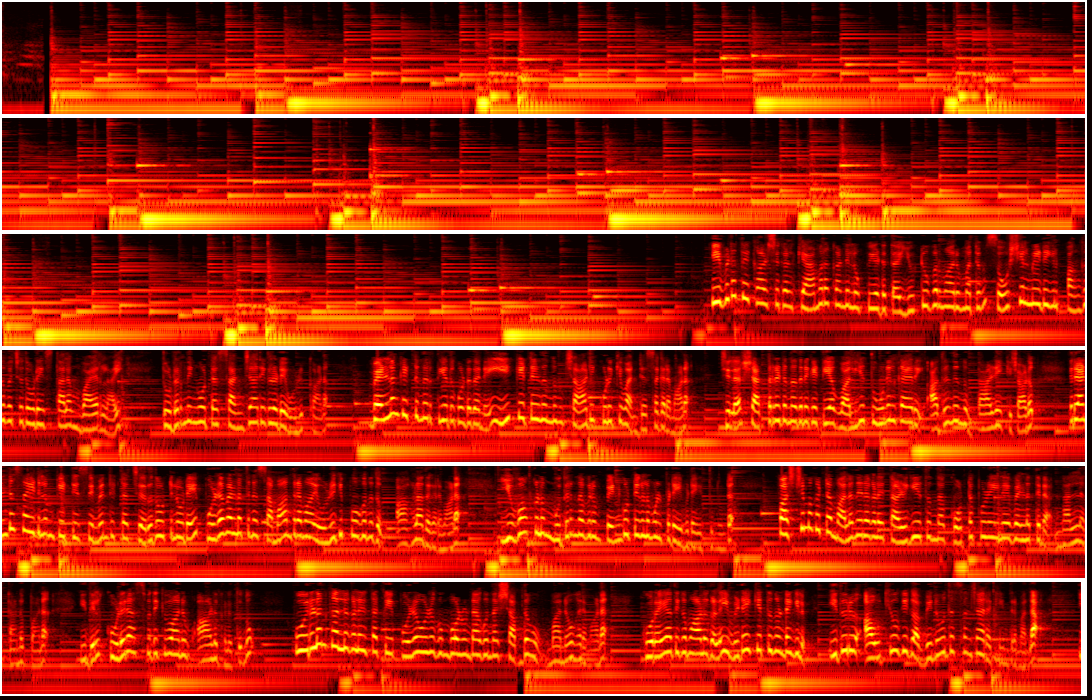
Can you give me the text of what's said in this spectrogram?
ഇവിടത്തെ കാഴ്ചകൾ ക്യാമറ കണ്ണിൽ ഒപ്പിയെടുത്ത് യൂട്യൂബർമാരും മറ്റും സോഷ്യൽ മീഡിയയിൽ പങ്കുവച്ചതോടെ സ്ഥലം വൈറലായി. തുടർന്നിങ്ങോട്ട് സഞ്ചാരികളുടെ ഒഴുക്കാണ്. വെള്ളം കെട്ടി നിർത്തിയത് കൊണ്ട് തന്നെ ഈ കെട്ടിൽ നിന്നും ചാടി കുളിക്കുവാൻ രസകരമാണ്. ചിലർ ഷട്ടർ ഇടുന്നതിന് കെട്ടിയ വലിയ തൂണിൽ കയറി അതിൽ നിന്നും താഴേക്ക് ചാടും. രണ്ട് സൈഡിലും കെട്ടി സിമന്റ് ഇട്ട ചെറുതോട്ടിലൂടെ പുഴവെള്ളത്തിന് സമാന്തരമായി ഒഴുകിപ്പോകുന്നതും ആഹ്ലാദകരമാണ്. യുവാക്കളും മുതിർന്നവരും പെൺകുട്ടികളും ഉൾപ്പെടെ ഇവിടെ എത്തുന്നുണ്ട്. പശ്ചിമഘട്ട മലനിരകളെ തഴുകിയെത്തുന്ന കോട്ടപ്പുഴയിലെ വെള്ളത്തിന് നല്ല തണുപ്പാണ്. ഇതിൽ കുളിരാസ്വദിക്കുവാനും ആളുകൾ എത്തുന്നു. ഉരുളൻ കല്ലുകളിൽ തട്ടി പുഴ ഒഴുകുമ്പോൾ ഉണ്ടാകുന്ന ശബ്ദവും മനോഹരമാണ്. കുറേയധികം ആളുകൾ ഇവിടേക്ക് എത്തുന്നുണ്ടെങ്കിലും ഇതൊരു ഔദ്യോഗിക വിനോദസഞ്ചാര കേന്ദ്രമല്ല.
